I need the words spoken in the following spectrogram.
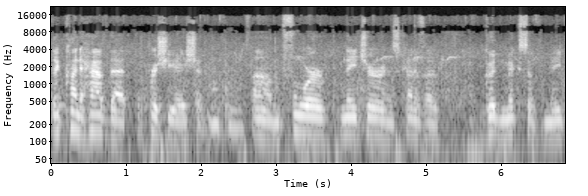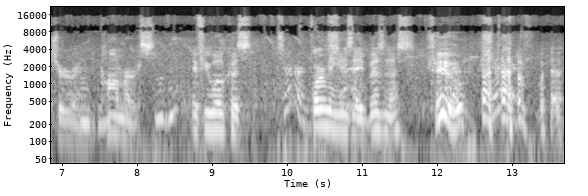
that kind of have that appreciation Mm-hmm. um, for nature, and it's kind of a good mix of nature and Mm-hmm. commerce, if you will, because Sure. farming is a business too. Sure.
